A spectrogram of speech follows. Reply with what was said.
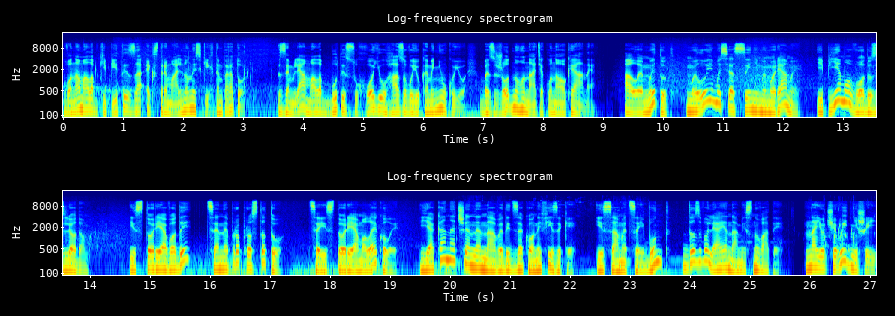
Вона мала б кипіти за екстремально низьких температур. Земля мала б бути сухою газовою каменюкою, без жодного натяку на океани. Але ми тут милуємося синіми морями і п'ємо воду з льодом. Історія води це не про простоту, це історія молекули, яка наче ненавидить закони фізики. І саме цей бунт дозволяє нам існувати. Найочевидніший,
